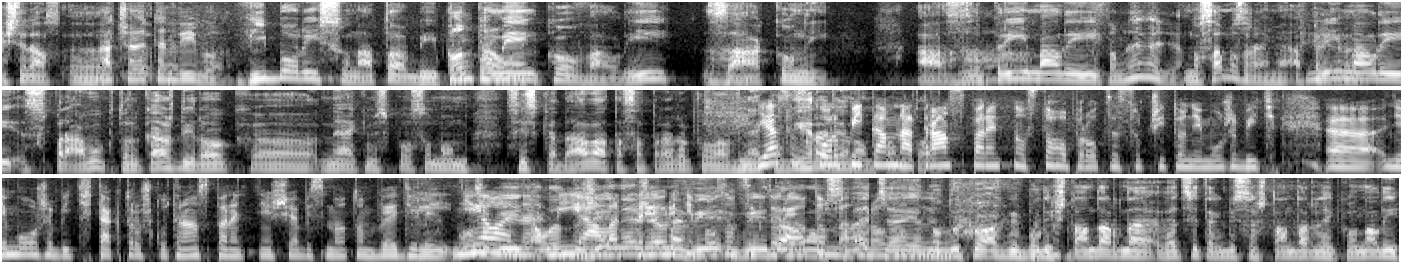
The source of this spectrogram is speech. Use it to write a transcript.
ešte raz... Eh, na čo je ten výbor? Výbory sú na to, aby pripomienkovali zákony a z, prijímali... To som nevedel. No samozrejme. A prijímali správu, ktorú každý rok e, nejakým spôsobom Siska dáva, tá sa preroková v nejakom Ja sa skôr pýtam tomto... na transparentnosť toho procesu, či to nemôže byť, uh, nemôže byť tak trošku transparentnejšie, aby sme o tom vedeli. Môže Nie len byť, ale my, ale prioritní poslanci, ktorí o tom svete, rozhodujú. Jednoducho, ak by boli štandardné veci, tak by sa štandardne konali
